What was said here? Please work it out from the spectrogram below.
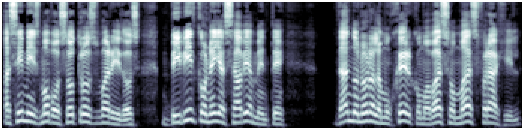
Asimismo, vosotros, maridos, vivid con ella sabiamente, dando honor a la mujer como a vaso más frágil,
